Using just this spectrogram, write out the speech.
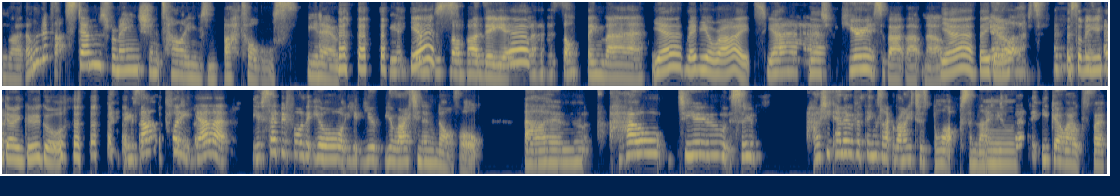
Like, I wonder if that stems from ancient times and battles, you know. yes. Somebody, yeah. something there. Yeah, maybe you're right. Yeah. yeah. yeah. Curious about that now. Yeah, there you yeah. go. There's something you can go and Google. exactly. Yeah. You said before that you're you're you're writing a novel. Um, how do you sort of how do you get over things like writer's blocks and that? Mm. You said that you go out for,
